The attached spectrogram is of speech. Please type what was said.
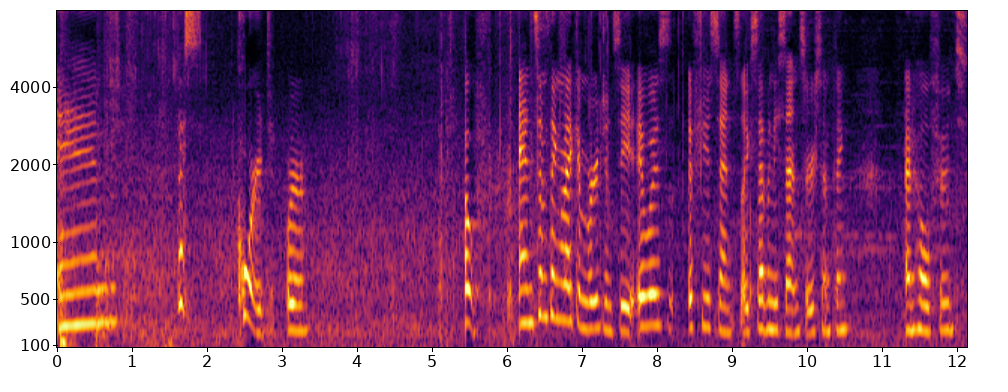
And this cord or Oh, and something like emergency. It was a few cents, like 70 cents or something at Whole Foods.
